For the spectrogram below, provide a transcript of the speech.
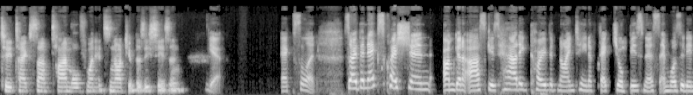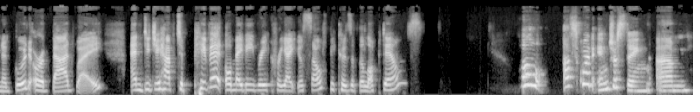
to take some time off when it's not your busy season. Yeah. Excellent. So, the next question I'm going to ask is How did COVID 19 affect your business? And was it in a good or a bad way? And did you have to pivot or maybe recreate yourself because of the lockdowns? Well, that's quite interesting. Um,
